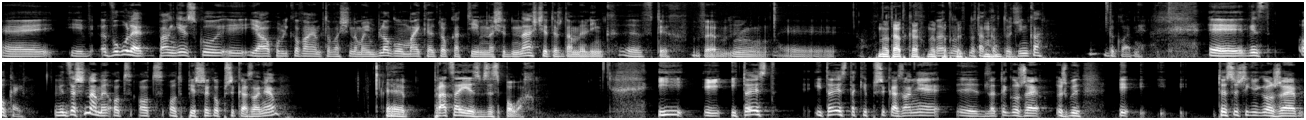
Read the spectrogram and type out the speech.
Y, w ogóle po angielsku y, ja opublikowałem to właśnie na moim blogu michael.team na 17, też damy link w tych w, mm, w notatkach, na notatkach mhm. do odcinka. Dokładnie. E, więc okej. Okay. Więc zaczynamy od, od, od pierwszego przykazania. E, praca jest w zespołach. I, i, i, to, jest, i to jest takie przykazanie, y, dlatego że żeby, to jest coś takiego, że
